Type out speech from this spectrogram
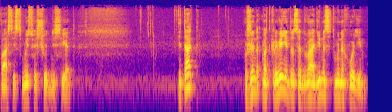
вас из тьмы свой чудный свет. Итак, уже в Откровении 22.11 мы находим.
